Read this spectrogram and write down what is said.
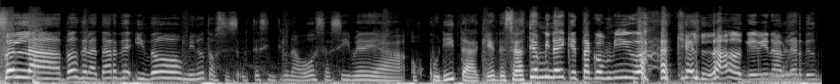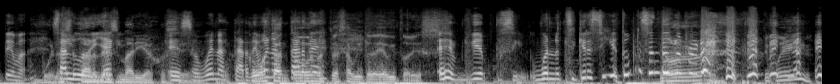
Son las 2 de la tarde y dos minutos. Usted sintió una voz así media oscurita, que es de Sebastián Minay, que está conmigo aquí al lado, que viene a hablar de un tema. Buenas Saludos, tardes, Jackie. María José. Eso, buenas tardes. ¿Cómo buenas están tardes. todos nuestros auditores y auditores? Eh, bien, pues sí. Bueno, si quieres sigue tú presentando el programa. ¿Te puede ir?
